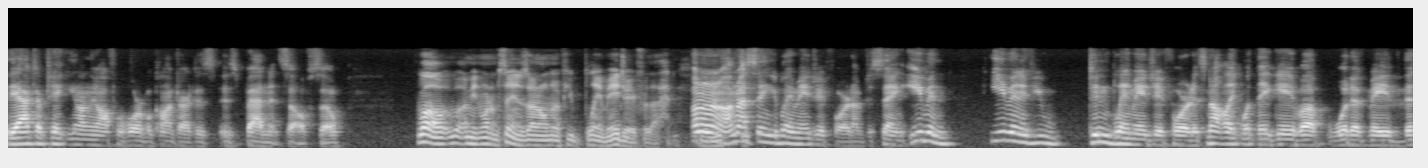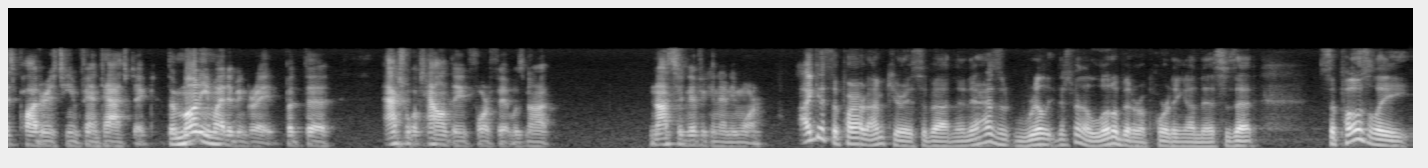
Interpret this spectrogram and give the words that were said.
the act of taking on the awful, horrible contract is is bad in itself. So. Well, I mean, what I'm saying is, I don't know if you blame AJ for that. Oh no, no, no, I'm not saying you blame AJ for it. I'm just saying, even even if you didn't blame AJ for it, it's not like what they gave up would have made this Padres team fantastic. The money might have been great, but the actual talent they forfeit was not not significant anymore. I guess the part I'm curious about, and there hasn't really, there's been a little bit of reporting on this, is that supposedly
